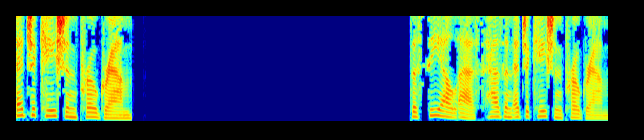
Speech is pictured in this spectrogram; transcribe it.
Education program The CLS has an education program,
